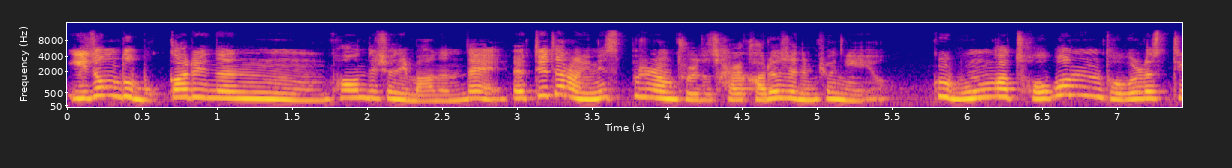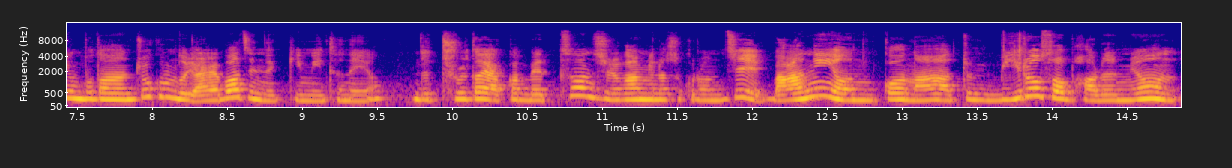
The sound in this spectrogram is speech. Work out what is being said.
이 정도 못 가리는 파운데이션이 많은데 에뛰드랑 이니스프리랑 둘 다 잘 가려지는 편이에요. 그리고 뭔가 저번 Double Lasting보다는 조금 더 얇아진 느낌이 드네요. 근데 둘 다 약간 매트한 질감이라서 그런지 많이 얹거나 좀 밀어서 바르면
